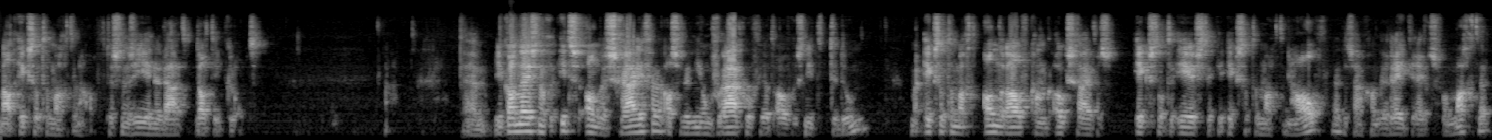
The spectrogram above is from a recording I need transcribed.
Maal x tot de macht een half. Dus dan zie je inderdaad dat die klopt. Um, je kan deze nog iets anders schrijven. Als we er niet om vragen, hoef je dat overigens niet te doen. Maar x tot de macht anderhalf kan ik ook schrijven als x tot de eerste keer x tot de macht een half. Dat zijn gewoon de rekenregels voor machten.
